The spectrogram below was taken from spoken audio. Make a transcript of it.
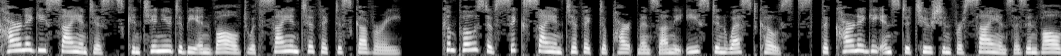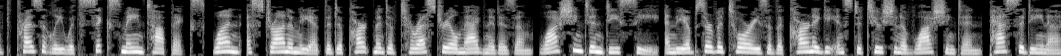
Carnegie scientists continue to be involved with scientific discovery, Composed of six scientific departments on the east and west coasts, the Carnegie Institution for Science is involved presently with six main topics. 1. Astronomy at the Department of Terrestrial Magnetism, Washington, D.C. and the observatories of the Carnegie Institution of Washington, Pasadena,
